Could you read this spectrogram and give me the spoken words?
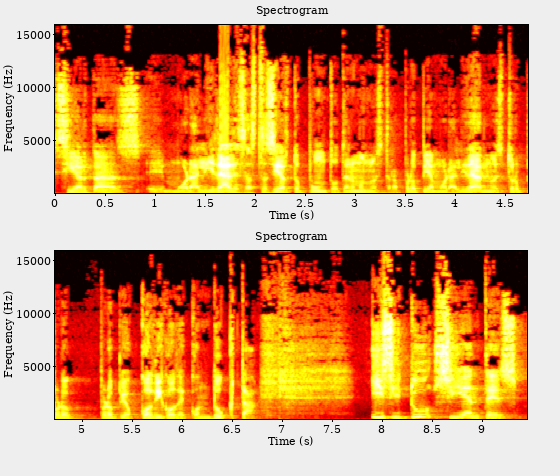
ciertas eh, moralidades hasta cierto punto. Tenemos nuestra propia moralidad, nuestro propio código de conducta. Y si tú sientes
